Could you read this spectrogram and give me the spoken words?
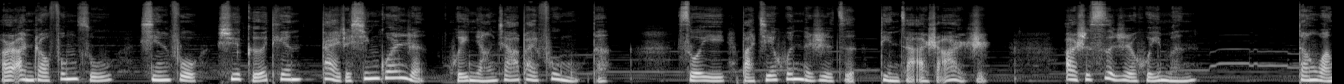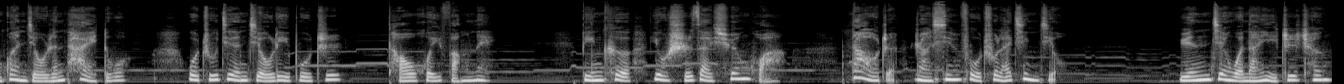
而按照风俗，新妇需隔天带着新官人回娘家拜父母的，所以把结婚的日子定在二十二日，二十四日回门。当晚灌酒人太多，我逐渐酒力不支，逃回房内。宾客又实在喧哗，闹着让新妇出来敬酒。云见我难以支撑，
